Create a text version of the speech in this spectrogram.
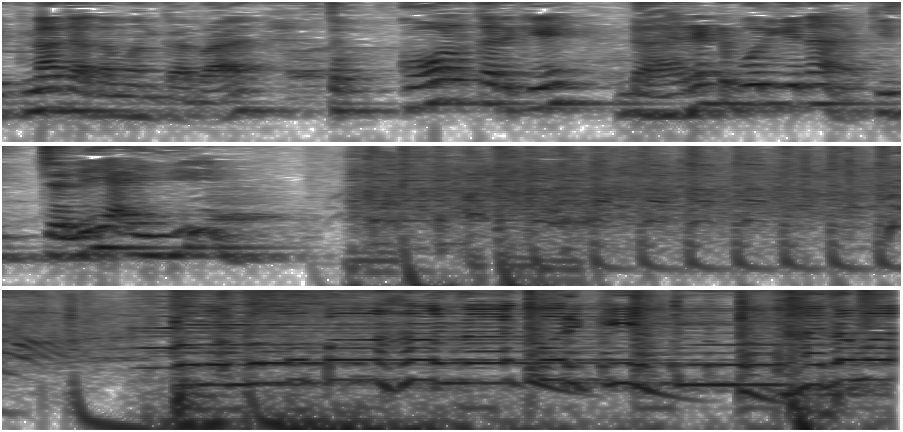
इतना ज़्यादा मन कर रहा है तो कॉल करके डायरेक्ट बोलिए ना कि चले आइए। कोनो बहाना करके तू घरवा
